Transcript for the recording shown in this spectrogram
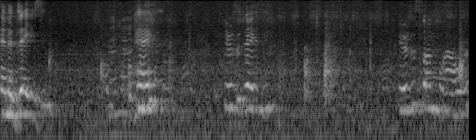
and a daisy? Mm-hmm. Okay? Here's a daisy. Here's a sunflower.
